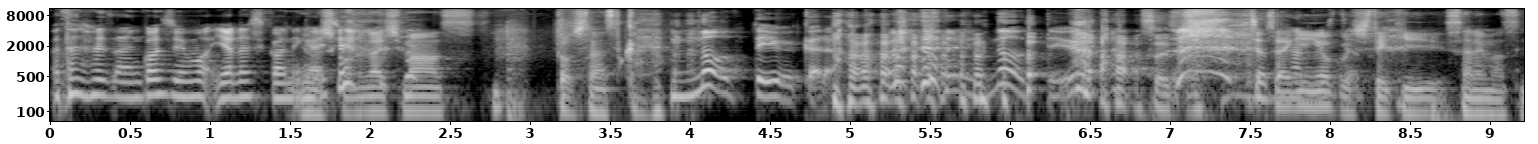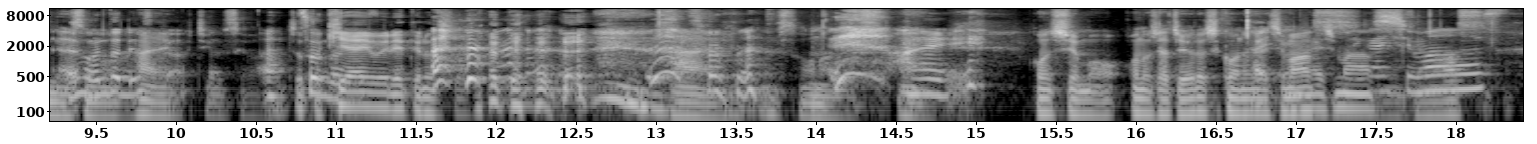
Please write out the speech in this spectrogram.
渡辺さん今週もよろしくお願いしますしくお願いします。どうしたんですか？ノーって言うから ノーって言う あそうですね。最近よく指摘されますね。本当ですか？はい、口癖あは。ちょっと気合を入れてるんですよ。はい、そうなんです。は。はいい今週もこの社長よろしくお願いします。はいお願いします。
